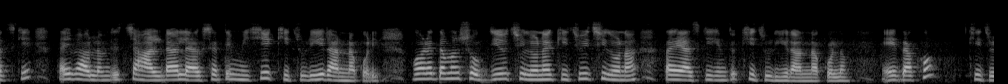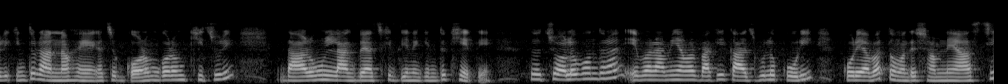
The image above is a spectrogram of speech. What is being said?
আজকে, তাই ভাবলাম যে চাল ডাল একসাথে মিশিয়ে খিচুড়ি রান্না করি। ঘরে তেমন সবজিও ছিল না, কিছুই ছিল না, তাই আজকে কিন্তু খিচুড়ি রান্না করলাম। এই দেখো খিচুড়ি কিন্তু রান্না হয়ে গেছে। গরম গরম খিচুড়ি। দারুণ লাগবে আজকের দিনে কিন্তু খেতে। তো চলো বন্ধুরা, এবার আমি আমার বাকি কাজগুলো করি, করে আবার তোমাদের সামনে আসছি।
